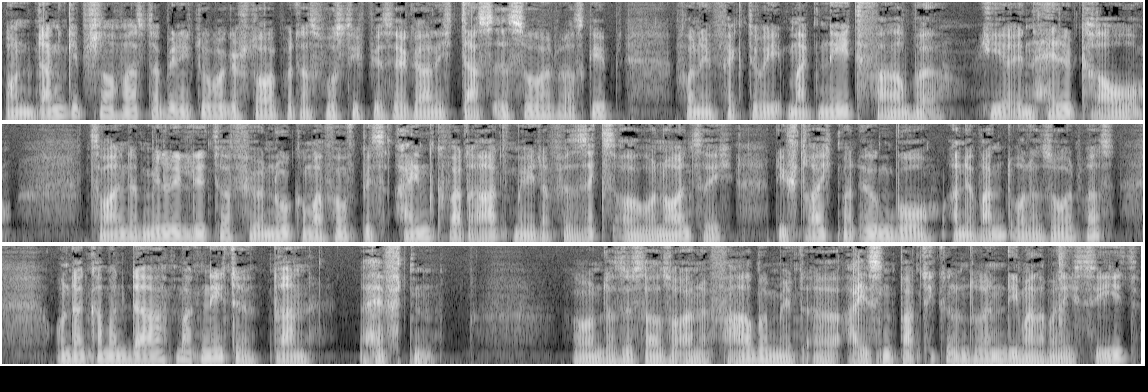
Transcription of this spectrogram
Und dann gibt's noch was, da bin ich drüber gestolpert, das wusste ich bisher gar nicht, dass es so etwas gibt, von dem Factory Magnetfarbe, hier in hellgrau. 200 Milliliter für 0,5 bis 1 Quadratmeter für 6,90 Euro. Die streicht man irgendwo an der Wand oder so etwas. Und dann kann man da Magnete dran heften. Und das ist also eine Farbe mit äh, Eisenpartikeln drin, die man aber nicht sieht.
